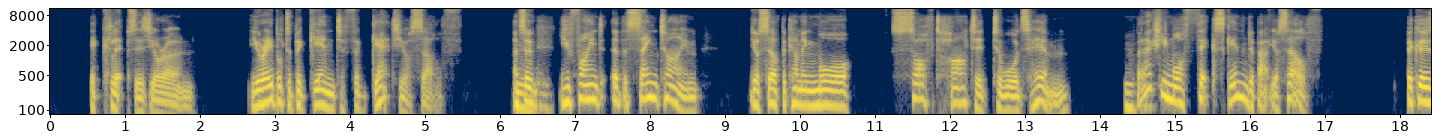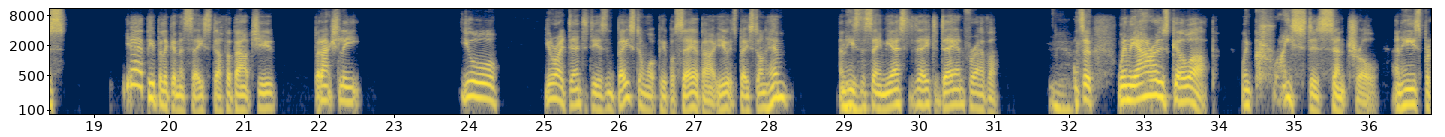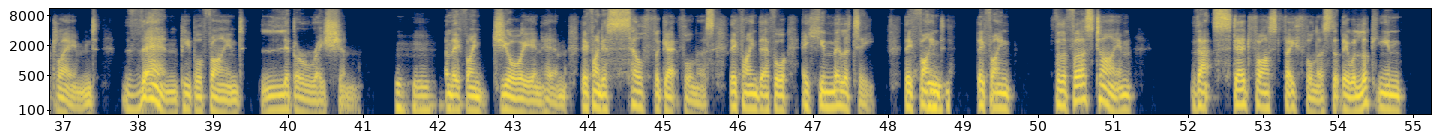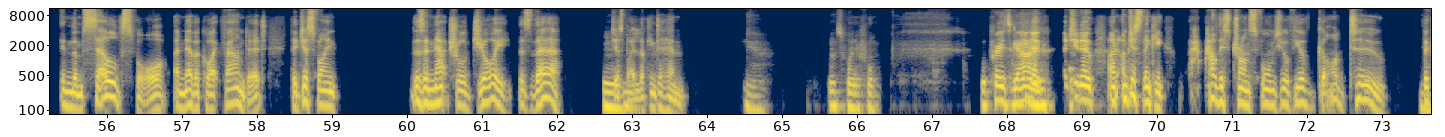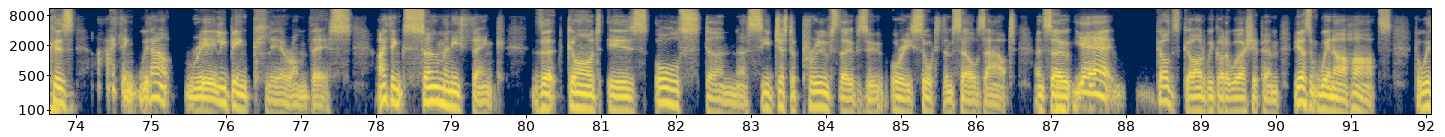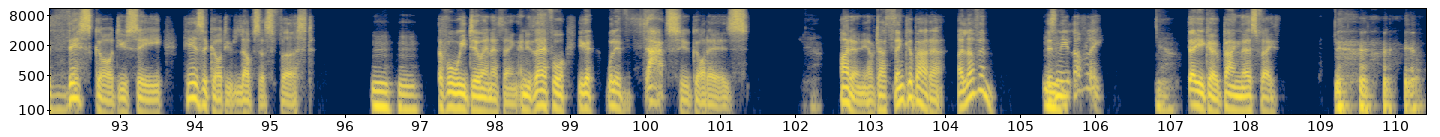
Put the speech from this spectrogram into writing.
eclipses your own. You're able to begin to forget yourself. And mm-hmm. so you find at the same time yourself becoming more soft hearted towards him, mm-hmm. but actually more thick skinned about yourself. Because yeah, people are going to say stuff about you, but actually, your your identity isn't based on what people say about you; it's based on Him, and He's the mm. same yesterday, today, and forever. Yeah. And so, when the arrows go up, when Christ is central and He's proclaimed, then people find liberation. Mm-hmm. And they find joy in him. They find a self forgetfulness. They find, therefore, a humility. They find mm-hmm they find for the first time that steadfast faithfulness that they were looking in in themselves for and never quite found it they just find there's a natural joy that's there mm-hmm. just by mm-hmm. looking to him yeah that's wonderful well praise god you know, and you know i'm just thinking how this transforms your view of god too because I think without really being clear on this, I think so many think that God is all sternness. He just approves those who already sorted themselves out. And so, mm-hmm. yeah, God's God. We've got to worship him. He doesn't win our hearts. But with this God, you see, here's a God who loves us 1st mm-hmm. before we do anything. And therefore, you go, well, if that's who God is, I don't even have to think about it. I love him. Mm. Isn't he lovely? Yeah. There you go. Bang, there's faith. yeah.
